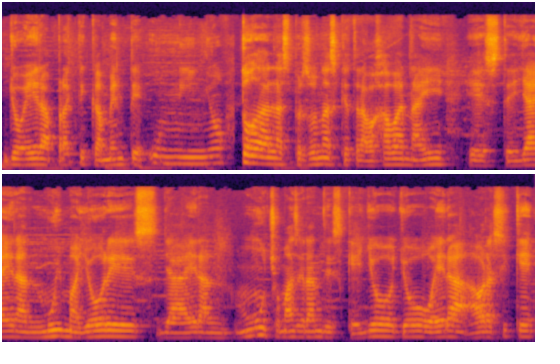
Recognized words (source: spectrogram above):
Yo era prácticamente un niño, todas las personas que trabajaban ahí este, ya eran muy mayores, ya eran mucho más grandes que yo, yo era ahora sí que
